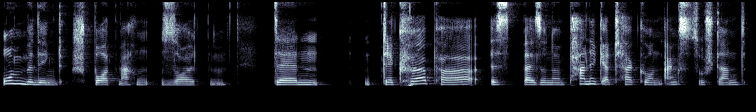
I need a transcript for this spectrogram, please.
unbedingt Sport machen sollten. Denn der Körper ist bei so einer Panikattacke und Angstzustand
